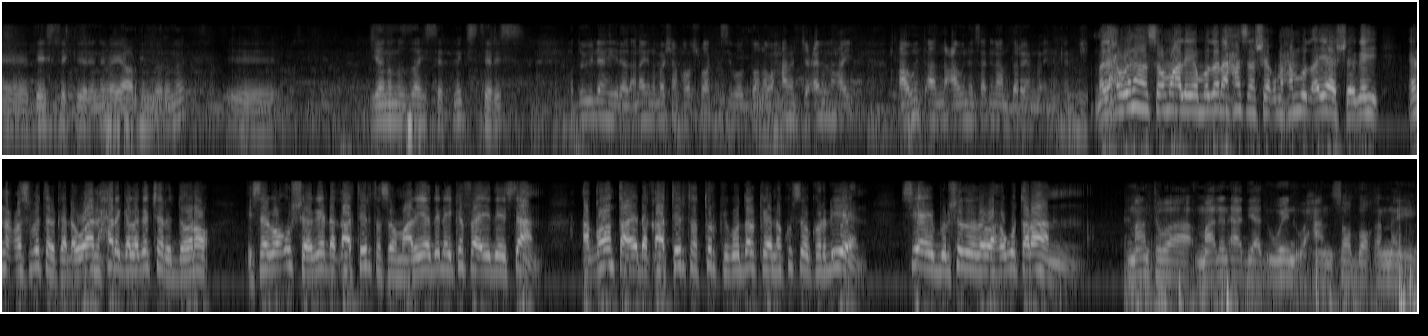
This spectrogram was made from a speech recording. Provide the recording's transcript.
e, desteklerini ve yardımlarını e, yanımızda hissetmek isteriz. hadduu ilaahay yidhahdo anagana meeshaan hawsha waa ka sii wadi doonaa. Waxaana jecelnahay caawinta aadna caawinaysaan inaan dareemno idinkan madaxweynaha soomaaliya mudane xasan sheekh maxamuud ayaa sheegay in cusbitalka dhowaan xarigga laga jari doono isagoo u sheegay dhakhaatiirta soomaaliyeed inay ka faa'iidaystaan aqoonta ay dhakhaatiirta turkigu dalkeena ku soo kordhiyeen si ay bulshadooda wax ugu taraan. Maanta waa maalin aad iyo aad u weyn waxaan soo booqannay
